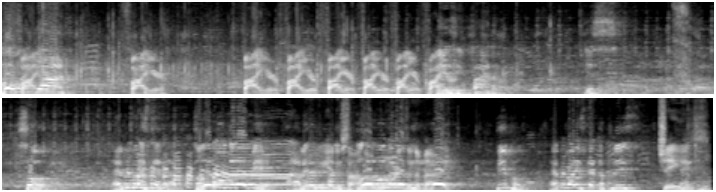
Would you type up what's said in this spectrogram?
Oh Fire. Fire fire, fire, fire, fire, fire. Fire. Amazing final. Yes. So, everybody stand up. Todo el mundo de pie para ver el We get the finalista. sound Todo el mundo horns de in the pie. back. Hey, people, everybody stand up, please. Jeez. Thank you.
